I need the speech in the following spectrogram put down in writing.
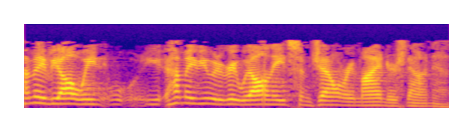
How many of y'all we how many of you would agree we all need some gentle reminders now and then?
